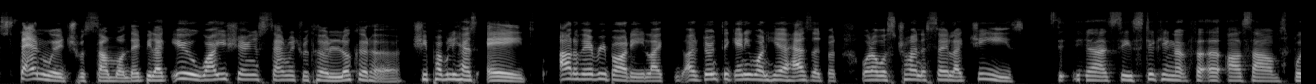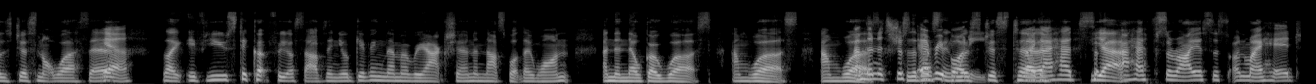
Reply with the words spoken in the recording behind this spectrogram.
sandwich with someone. They'd be like, "Ew, why are you sharing a sandwich with her? Look at her. She probably has AIDS." Out of everybody, like I don't think anyone here has it, but what I was trying to say, like, geez, yeah see sticking up for uh, ourselves was just not worth it yeah like if you stick up for yourselves and you're giving them a reaction and that's what they want and then they'll go worse and worse and worse and then it's just so the everybody just to, like i had yeah i have psoriasis on my head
